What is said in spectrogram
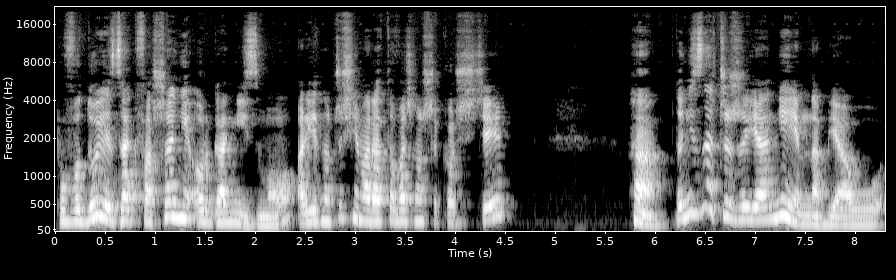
powoduje zakwaszenie organizmu, ale jednocześnie ma ratować nasze kości, Ha, to nie znaczy, że ja nie jem nabiału y,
